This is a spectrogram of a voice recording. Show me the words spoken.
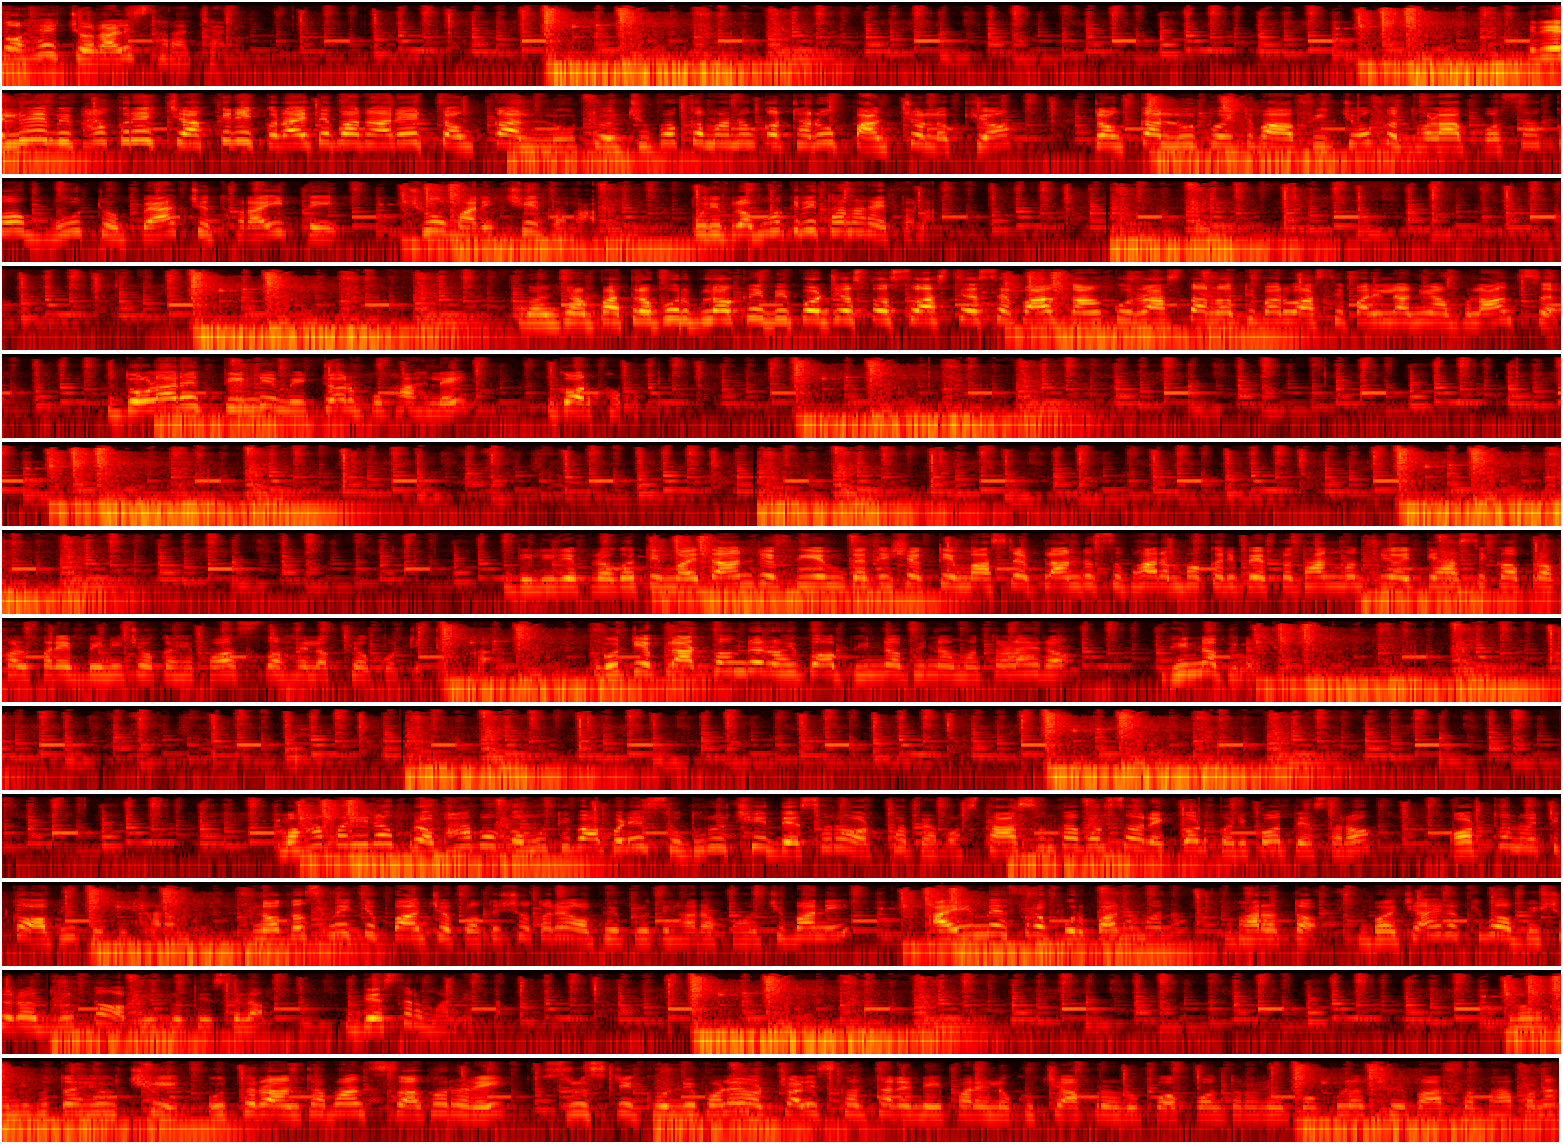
ଶହେ ଚୋରାଳିଶ ଧାରାଚାରି ରେଲୱେ ବିଭାଗରେ ଚାକିରି କରାଇଦେବା ନାଁରେ ଟଙ୍କା ଲୁଟ୍ ଯୁବକମାନଙ୍କଠାରୁ ପାଞ୍ଚ ଲକ୍ଷ ଟଙ୍କା ଲୁଟ୍ ହୋଇଥିବା ଅଭିଯୋଗ ଧଳା ପୋଷାକ ବୁଟ୍ ଓ ବ୍ୟାଚ୍ ଧରାଇ ଦେଇ ଛୁ ମାରିଛି ଦଲାଲ ପୁରୀ ବ୍ରହ୍ମଗିରି ଥାନାରେ ଏତଲା ଗଞ୍ଜାମ ପାତ୍ରପୁର ବ୍ଲକରେ ବିପର୍ଯ୍ୟସ୍ତ ସ୍ୱାସ୍ଥ୍ୟ ସେବା ଗାଁକୁ ରାସ୍ତା ନଥିବାରୁ ଆସିପାରିଲାନି ଆମ୍ବୁଲାନ୍ସ ଦୋଳାରେ ତିନି ମିଟର ବୁହା ହେଲେ ଗର୍ଭବତୀ ନୂଆଦିଲ୍ଲୀରେ ପ୍ରଗତି ମୈଦାନରେ ପିଏମ୍ ଗତିଶକ୍ତି ମାଷ୍ଟର ପ୍ଲାନ୍ର ଶୁଭାରମ୍ଭ କରିବେ ପ୍ରଧାନମନ୍ତ୍ରୀ ଐତିହାସିକ ପ୍ରକଳ୍ପରେ ବିନିଯୋଗ ହେବ ଶହେ ଲକ୍ଷ କୋଟି ଟଙ୍କା ଗୋଟିଏ ପ୍ଲାଟଫର୍ମରେ ରହିବ ଭିନ୍ନ ଭିନ୍ନ ମନ୍ତ୍ରଣାଳୟର ଭିନ୍ନ ଭିନ୍ନ ଯୋଜନା ମହାମାରୀର ପ୍ରଭାବ କମୁଥିବା ବେଳେ ସୁଧୁରୁଛି ଦେଶର ଅର୍ଥବ୍ୟବସ୍ଥା ଆସନ୍ତା ବର୍ଷ ରେକର୍ଡ କରିବ ଦେଶର ଅର୍ଥନୈତିକ ଅଭିବୃଦ୍ଧି ହାର ନ ଦଶମିକ ପାଞ୍ଚ ପ୍ରତିଶତରେ ଅଭିବୃଦ୍ଧି ହାର ପହଞ୍ଚିବାନି ଆଇଏମ୍ଏଫ୍ର ପୂର୍ବାନୁମାନ ଭାରତ ବଜାୟ ରଖିବ ବିଶ୍ୱର ଦ୍ରୁତ ଅଭିବୃଦ୍ଧିଶୀଳ ଦେଶର ମାନ୍ୟତା ଏବଂ ଘନୀଭୂତ ହେଉଛି ଉତ୍ତର ଆଣ୍ଡାମାନ ସାଗରରେ ସୃଷ୍ଟି ଘୂର୍ଣ୍ଣିବଳୟ ଅଡ଼ଚାଳିଶ ଘଣ୍ଟାରେ ନେଇପାରେ ଲଘୁଚାପର ରୂପ ପନ୍ଦରରେ ଉପକୂଳ ଛୁଇଁବା ସମ୍ଭାବନା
